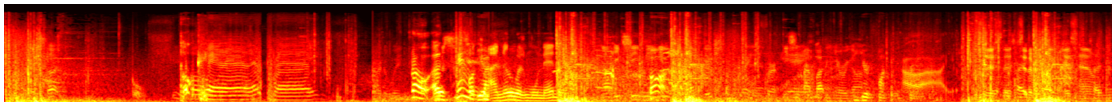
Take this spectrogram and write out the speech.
They suck. Okay, okay. Right away. Bro, I, was again. fucking, I knew it was Munene. No, he see me. Fuck. He, he see my body and you were gone. You're fucking Ah, This, this should have like this him.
